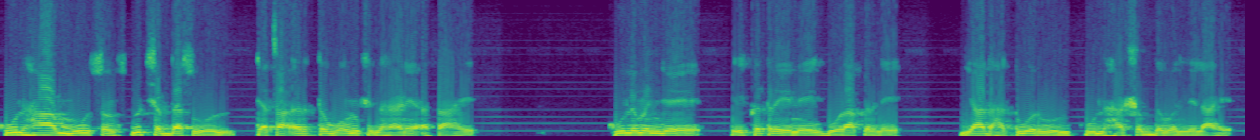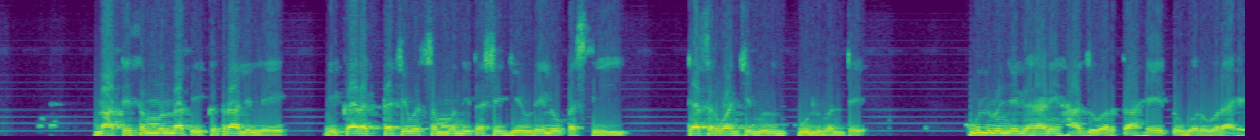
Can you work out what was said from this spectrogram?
कुल हा मूळ संस्कृत शब्द असून त्याचा अर्थ वंश घराणे असा आहे. कुल म्हणजे एकत्र येणे गोळा करणे या धातूवरून कुल हा शब्द बनलेला आहे. नातेसंबंधात एकत्र आलेले एका रक्ताचे व संबंधित असे जेवढे लोक असतील त्या सर्वांचे मिळून कुल बनते. कुल म्हणजे घराणे हा जो अर्थ आहे तो बरोबर आहे.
